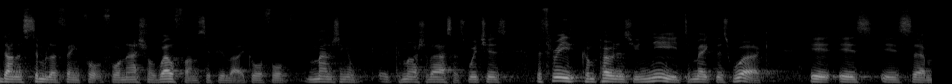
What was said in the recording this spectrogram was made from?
done a similar thing for, for national wealth funds, if you like, or for managing of uh, commercial assets, which is the three components you need to make this work is, is um,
